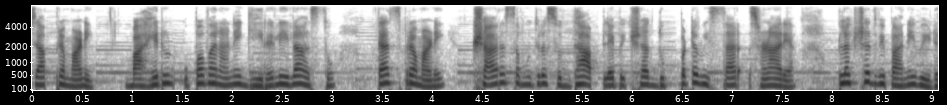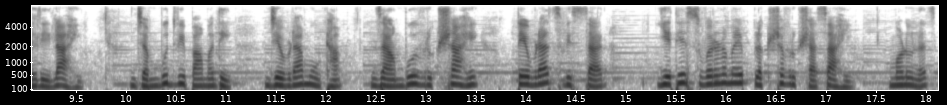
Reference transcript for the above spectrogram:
ज्याप्रमाणे बाहेरून उपवनाने घेरलेला असतो त्याचप्रमाणे क्षारसमुद्रसुद्धा आपल्यापेक्षा दुप्पट विस्तार असणाऱ्या प्लक्षद्वीपाने वेढलेला आहे. जंबूद्वीपामध्ये जेवढा मोठा जांभूळ वृक्ष आहे तेवढाच विस्तार येथे सुवर्णमय प्लक्षवृक्षाचा आहे. म्हणूनच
